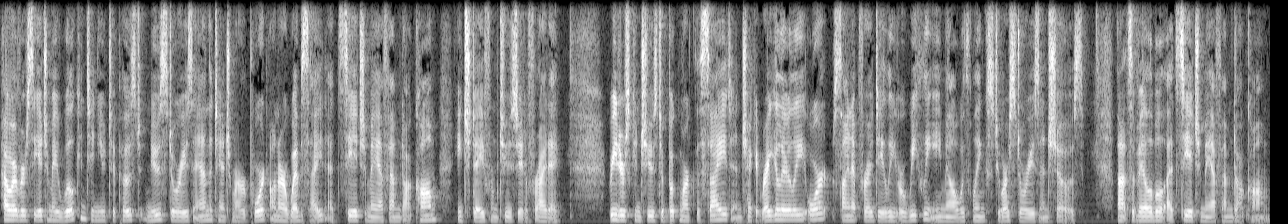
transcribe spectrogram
However, CHMA will continue to post news stories and the Tantramar Report on our website at chmafm.com each day from Tuesday to Friday. Readers can choose to bookmark the site and check it regularly or sign up for a daily or weekly email with links to our stories and shows. That's available at chmafm.com.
